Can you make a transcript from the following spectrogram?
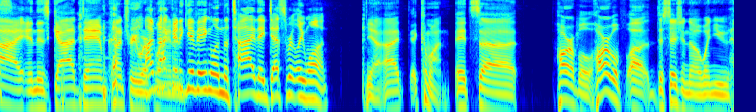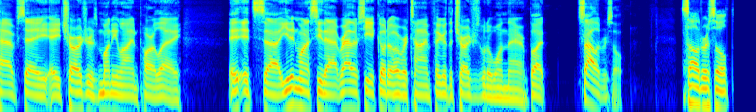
tie in this goddamn country we're I'm not going to give England the tie they desperately want. Yeah, I come on. It's uh horrible, horrible uh decision though when you have say a Chargers money line parlay. It, it's uh you didn't want to see that. Rather see it go to overtime. Figured the Chargers would have won there, but solid result. Solid result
